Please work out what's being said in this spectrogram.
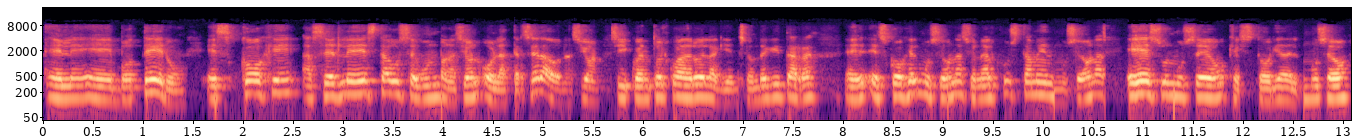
el eh, botero escoge hacerle esta segunda donación o la tercera donación, si cuento el cuadro de la guiación de guitarra, eh, escoge el Museo Nacional justamente, Museo Nacional es un museo que historia del museo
